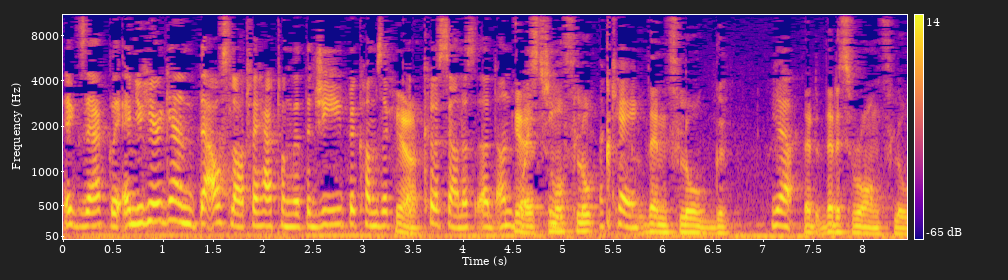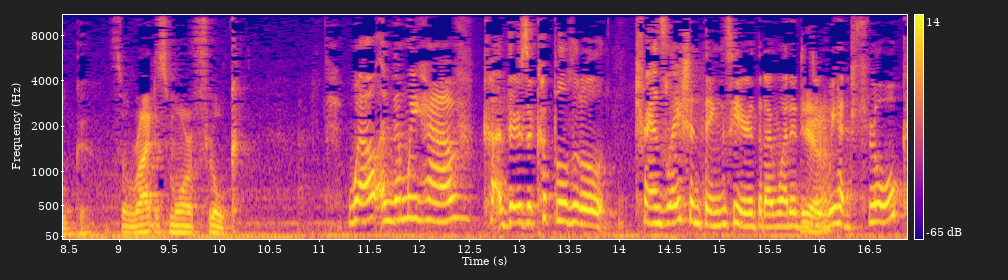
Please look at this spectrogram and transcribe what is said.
Exactly. And you hear again the Auslautverhärtung that the G becomes a, Yeah. a K sound, an unvoiced Yeah, it's G. more flog A K. than flog. Yeah. That, that is wrong, flog. So right is more flog. Well, and then we have there's a couple of little translation things here that I wanted to Yeah. do. We had flog,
